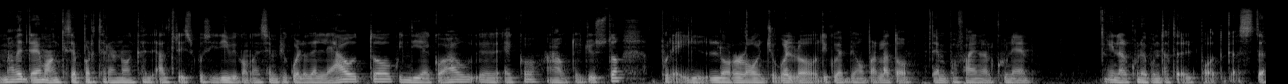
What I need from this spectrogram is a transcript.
ma vedremo anche se porteranno anche altri dispositivi come ad esempio quello delle auto, quindi Eco, au, eh, Eco Auto, giusto? Oppure l'orologio, quello di cui abbiamo parlato tempo fa in alcune in alcune puntate del podcast.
